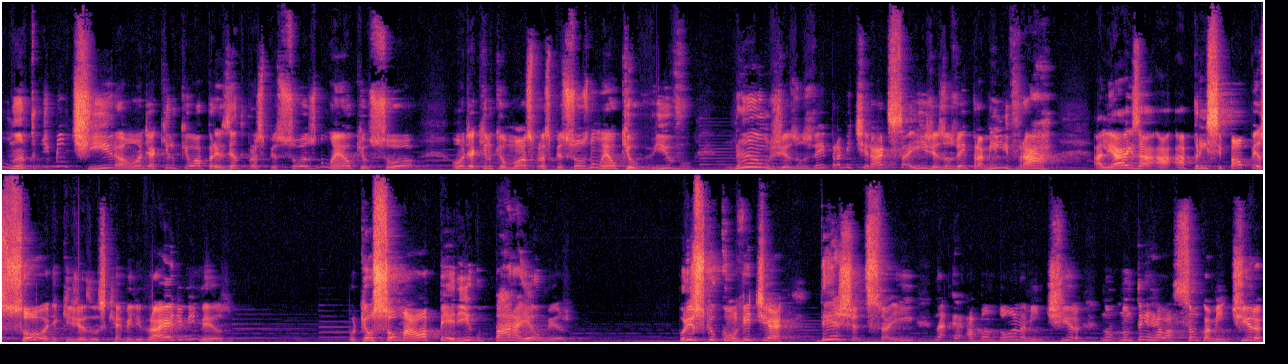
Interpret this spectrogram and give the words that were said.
num antro de mentira, onde aquilo que eu apresento para as pessoas não é o que eu sou, onde aquilo que eu mostro para as pessoas não é o que eu vivo. Não, Jesus veio para me tirar disso aí, Jesus veio para me livrar. Aliás, a, a, a principal pessoa de que Jesus quer me livrar é de mim mesmo porque eu sou o maior perigo para eu mesmo. Por isso que o convite é: deixa disso aí, é, abandona a mentira, não, não tem relação com a mentira.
